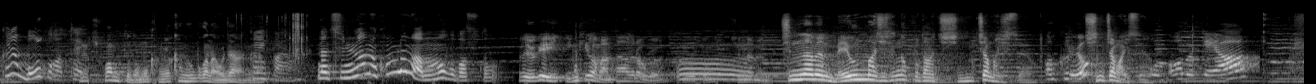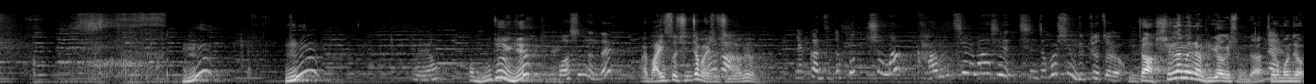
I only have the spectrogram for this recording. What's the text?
그냥 먹을 것 같아. 초반부터 너무 강력한 후보가 나오지 않았나? 그러니까요. 난 진라면 컵라면 안 먹어봤어 이게 인기가 많다 하더라고요. 음. 신라면. 진라면 매운맛이 생각보다 진짜 맛있어요. 어 그래요? 진짜 맛있어요. 어, 먹어볼게요. 왜요? 아, 뭐죠 이게? 맛있는데? 아 맛있어 진짜 맛있어 그러니까. 진라면. 약간 진짜 후추맛? 감칠맛이 진짜 훨씬 느껴져요. 자, 신라면이랑 비교하겠습니다. 제가 네. 먼저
